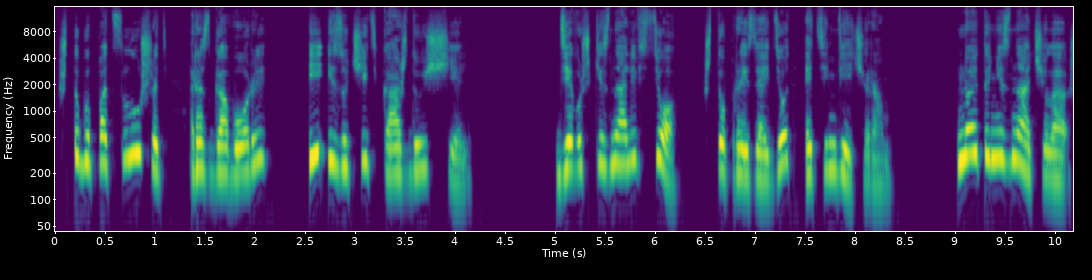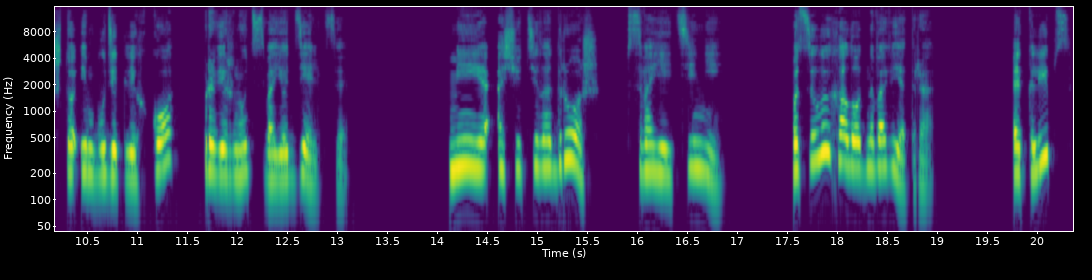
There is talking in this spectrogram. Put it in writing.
чтобы подслушать разговоры и изучить каждую щель. Девушки знали все, что произойдет этим вечером. Но это не значило, что им будет легко провернуть свое дельце. Мия ощутила дрожь в своей тени. Поцелуй холодного ветра. Эклипс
